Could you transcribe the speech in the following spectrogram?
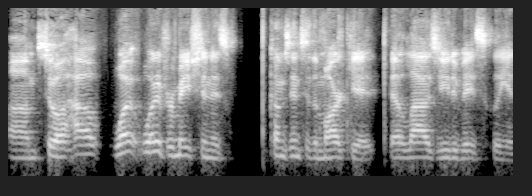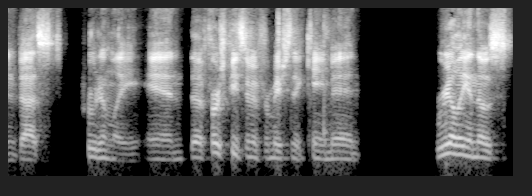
Um, so how what what information is comes into the market that allows you to basically invest prudently? And the first piece of information that came in, really in those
